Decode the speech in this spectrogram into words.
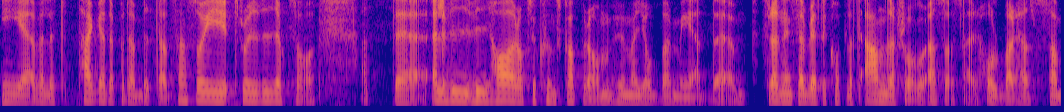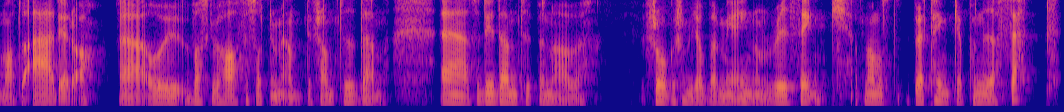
är väldigt taggade på den biten. Sen så är, tror ju vi också att, eh, eller vi, vi har också kunskaper om hur man jobbar med eh, förändringsarbete kopplat till andra frågor. Alltså så här, hållbar hälsosam mat, vad är det då? Eh, och vad ska vi ha för sortiment i framtiden? Så det är den typen av frågor som vi jobbar med inom Rethink. Att man måste börja tänka på nya sätt.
